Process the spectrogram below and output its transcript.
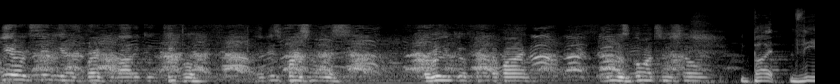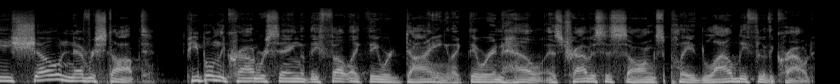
New York City has birthed a lot of good people, and this person was a really good friend of mine. He was going too soon. But the show never stopped. People in the crowd were saying that they felt like they were dying, like they were in hell, as Travis's songs played loudly through the crowd.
